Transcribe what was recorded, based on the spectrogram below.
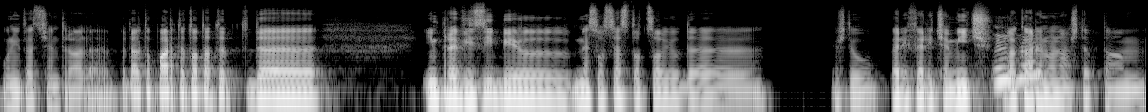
unități centrale. Pe de altă parte, tot atât de imprevizibil ne sosesc tot soiul de eu știu, periferice mici mm-hmm. la care nu ne așteptam.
